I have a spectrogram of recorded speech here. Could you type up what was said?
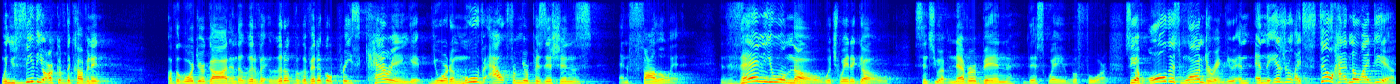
When you see the ark of the covenant of the Lord your God and the Levitical priests carrying it, you are to move out from your positions and follow it. Then you will know which way to go since you have never been this way before. So you have all this wandering, you, and, and the Israelites still had no idea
